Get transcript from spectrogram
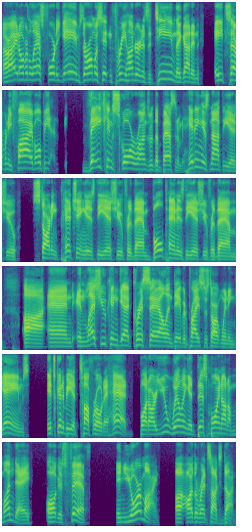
All right. Over the last 40 games, they're almost hitting 300 as a team. They got an 875 OB. They can score runs with the best of them. Hitting is not the issue. Starting pitching is the issue for them. Bullpen is the issue for them. Uh, and unless you can get Chris Sale and David Price to start winning games, it's going to be a tough road ahead. But are you willing at this point on a Monday, August 5th, in your mind, uh, are the Red Sox done?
